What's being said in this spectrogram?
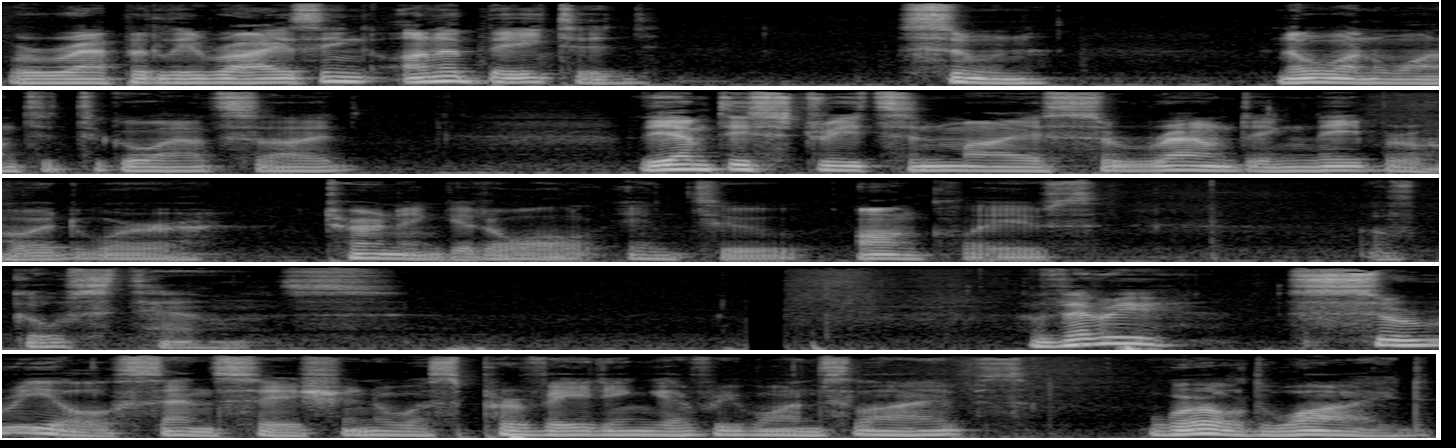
were rapidly rising unabated. Soon, no one wanted to go outside. The empty streets in my surrounding neighborhood were turning it all into enclaves of ghost towns. A very surreal sensation was pervading everyone's lives worldwide.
